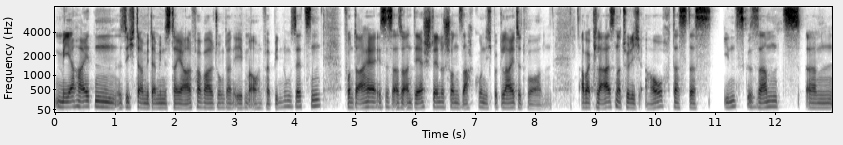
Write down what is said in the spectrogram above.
Mehrheiten sich da mit der Ministerialverwaltung dann eben auch in Verbindung setzen. Von daher ist es also an der Stelle schon sachkundig begleitet worden. Aber klar ist natürlich auch, dass das insgesamt ähm,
